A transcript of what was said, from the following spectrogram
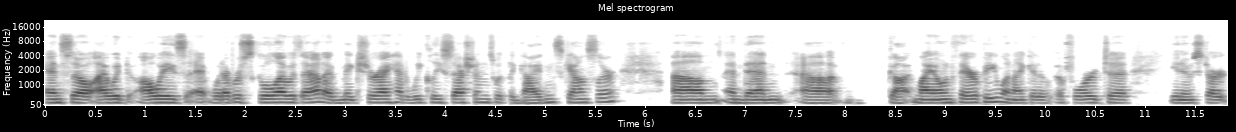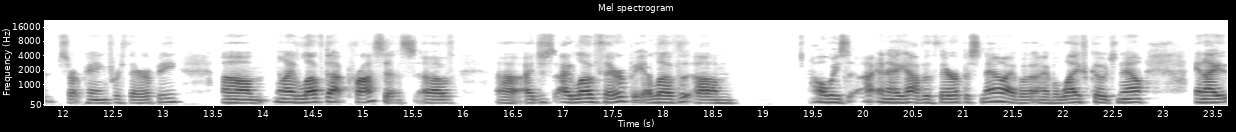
And so i would always at whatever school i was at i'd make sure i had weekly sessions with the guidance counselor um, and then uh, got my own therapy when i could afford to you know start start paying for therapy. Um, and i love that process of uh, i just i love therapy. I love um, always and i have a therapist now i have a, I have a life coach now and i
